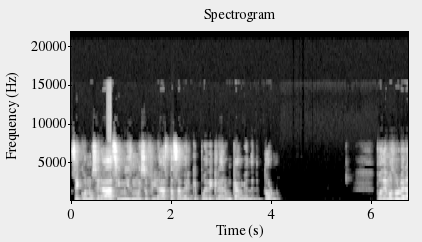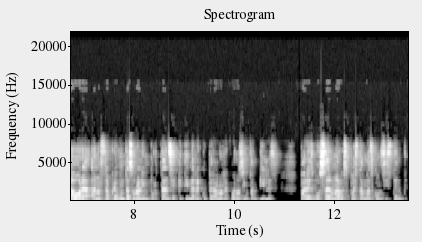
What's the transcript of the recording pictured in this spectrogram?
se conocerá a sí mismo y sufrirá hasta saber que puede crear un cambio en el entorno. Podemos volver ahora a nuestra pregunta sobre la importancia que tiene recuperar los recuerdos infantiles para esbozar una respuesta más consistente.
